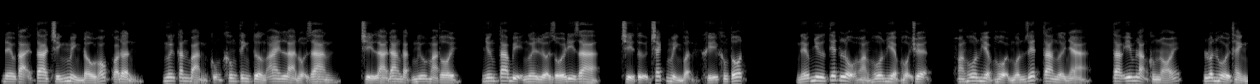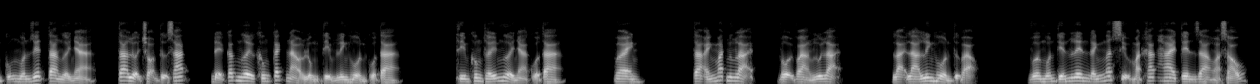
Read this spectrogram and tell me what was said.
đều tại ta chính mình đầu góc quá đần, ngươi căn bản cũng không tin tưởng ai là nội gian chỉ là đang đặt mưu mà thôi, nhưng ta bị ngươi lừa dối đi ra, chỉ tự trách mình vận khí không tốt. Nếu như tiết lộ hoàng hôn hiệp hội chuyện, hoàng hôn hiệp hội muốn giết ta người nhà, ta im lặng không nói, luân hồi thành cũng muốn giết ta người nhà, ta lựa chọn tự sát, để các ngươi không cách nào lùng tìm linh hồn của ta. Tìm không thấy người nhà của ta. Vê anh, ta ánh mắt ngưng lại, vội vàng lui lại. Lại là linh hồn tự bạo. Vừa muốn tiến lên đánh mất xịu mặt khác hai tên ra hòa sáu.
